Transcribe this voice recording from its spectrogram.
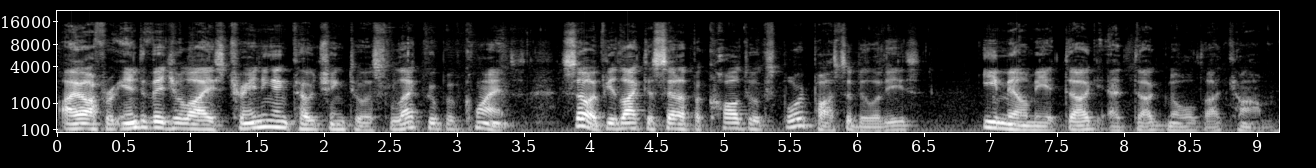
I offer individualized training and coaching to a select group of clients. So, if you'd like to set up a call to explore possibilities, email me at doug at dougnoll.com.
